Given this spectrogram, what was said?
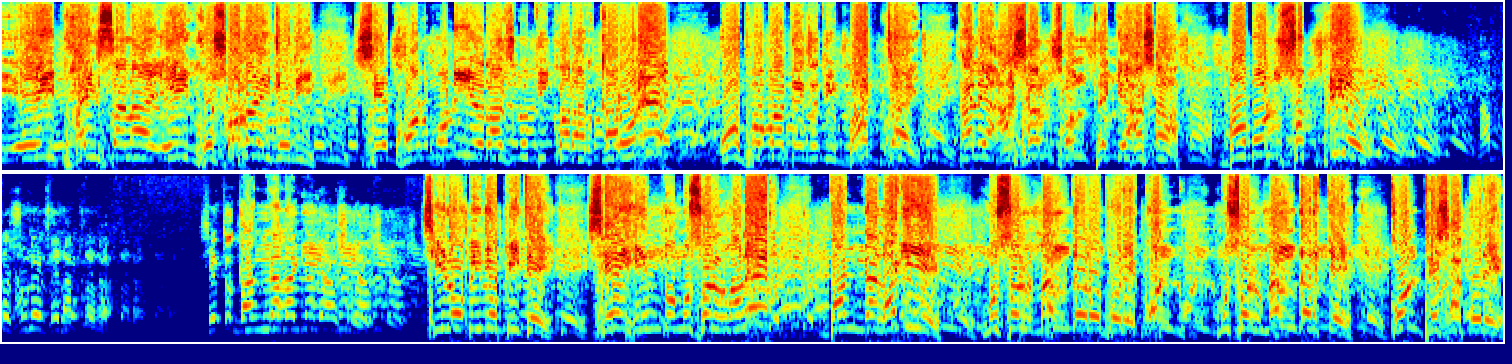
এই ফাইসালা, এই ঘোষণায় যদি সে ধর্ম নিয়ে রাজনীতি করার কারণে অপবাদে যদি বাদ যায়, তাহলে আসানসোল থেকে আসা বাবুল সুপ্রিয়। নামটা শুনেছেন আপনারা? সে তো দাঙ্গা লাগিয়ে ছিল বিজেপিতে। সে হিন্দু মুসলমানের দাঙ্গা লাগিয়ে মুসলমানদের উপরে কোন মুসলমানদেরকে কণ্ঠেসা করে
